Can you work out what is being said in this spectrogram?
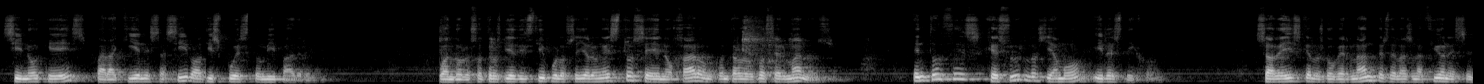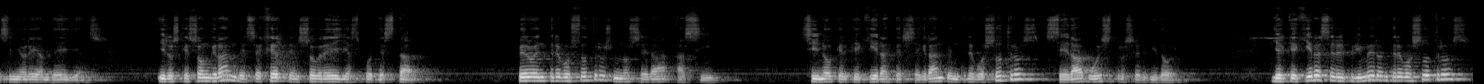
sino que es para quienes así lo ha dispuesto mi Padre. Cuando los otros diez discípulos oyeron esto, se enojaron contra los dos hermanos. Entonces Jesús los llamó y les dijo, Sabéis que los gobernantes de las naciones se enseñorean de ellas, y los que son grandes ejercen sobre ellas potestad. Pero entre vosotros no será así, sino que el que quiera hacerse grande entre vosotros será vuestro servidor y el que quiera ser el primero entre vosotros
